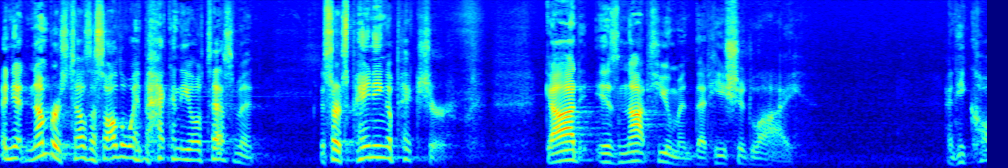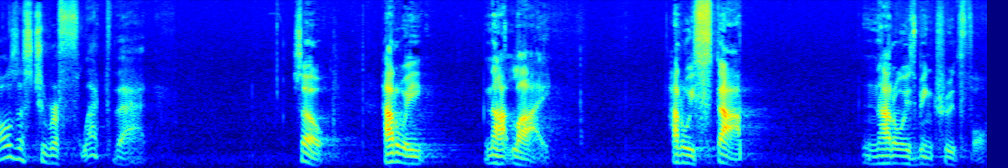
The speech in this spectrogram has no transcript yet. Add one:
And yet, Numbers tells us all the way back in the Old Testament, it starts painting a picture. God is not human that he should lie. And he calls us to reflect that. So, how do we not lie? How do we stop not always being truthful?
